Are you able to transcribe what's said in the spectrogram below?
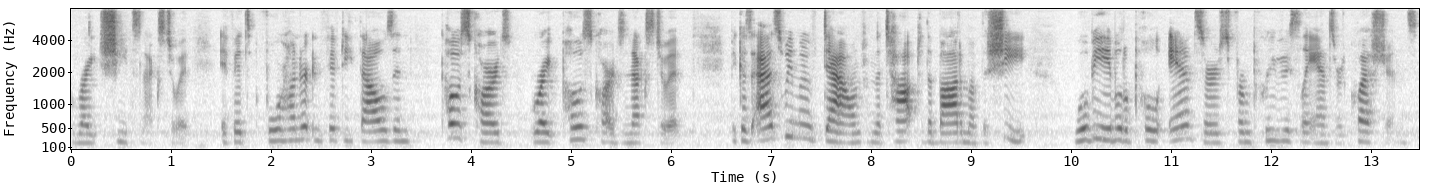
write sheets next to it. If it's 450,000 postcards, write postcards next to it. Because as we move down from the top to the bottom of the sheet, we'll be able to pull answers from previously answered questions.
